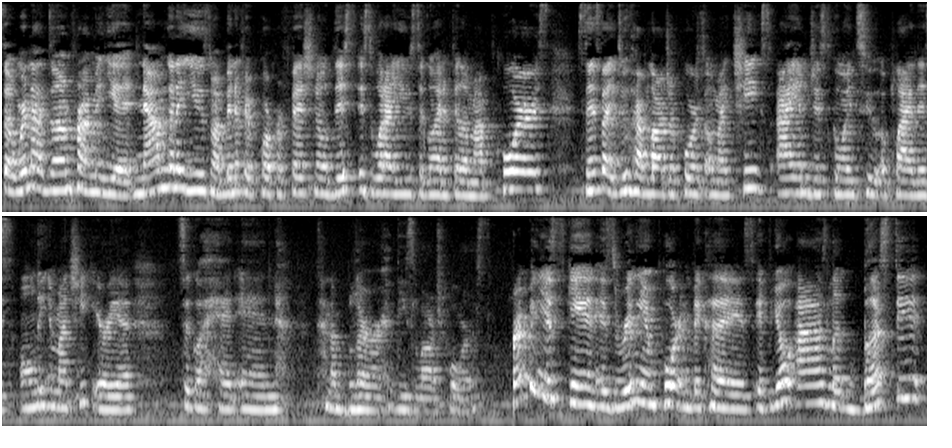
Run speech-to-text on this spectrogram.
So we're not done priming yet. Now I'm to use my Benefit Pore Professional. This is what I use to go ahead and fill in my pores. Since I do have larger pores on my cheeks, I am just going to apply this only in my cheek area to go ahead and kind of blur these large pores. Prepping your skin is really important because if your eyes look busted,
